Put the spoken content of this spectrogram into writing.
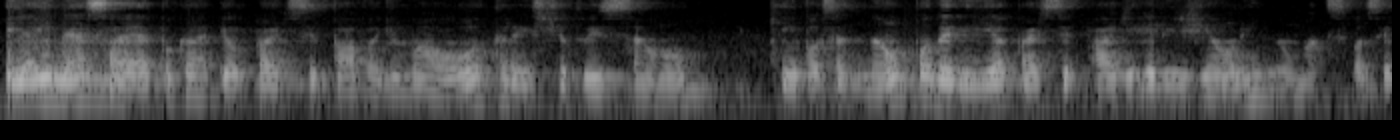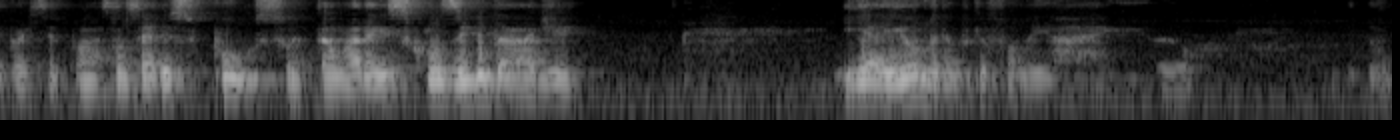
E aí, nessa época, eu participava de uma outra instituição que você não poderia participar de religião nenhuma. Se você participasse, você era expulso. Então, era exclusividade. E aí, eu lembro que eu falei, ai, eu, eu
